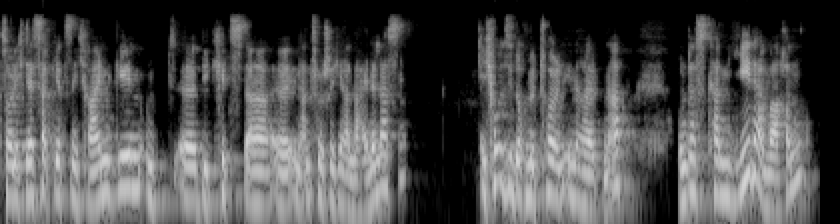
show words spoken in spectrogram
Soll ich deshalb jetzt nicht reingehen und äh, die Kids da äh, in Anführungsstrichen alleine lassen? Ich hole sie doch mit tollen Inhalten ab. Und das kann jeder machen,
